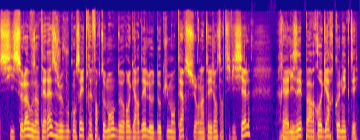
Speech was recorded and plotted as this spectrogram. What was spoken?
Si cela vous intéresse, je vous conseille très fortement de regarder le documentaire sur l'intelligence artificielle réalisé par Regard Connecté.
